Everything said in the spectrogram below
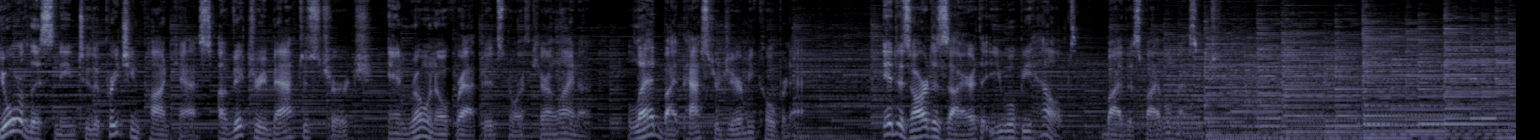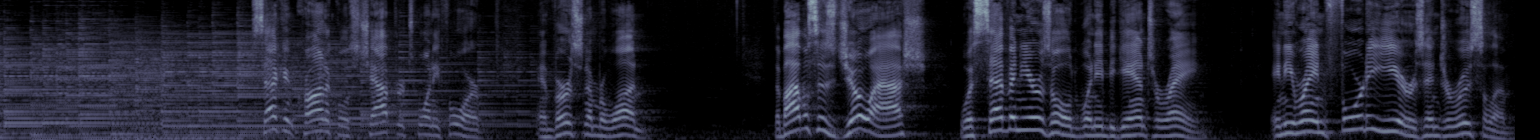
You're listening to the preaching podcast of Victory Baptist Church in Roanoke Rapids, North Carolina, led by Pastor Jeremy Coburnack. It is our desire that you will be helped by this Bible message. Second Chronicles chapter 24 and verse number 1. The Bible says Joash was seven years old when he began to reign, and he reigned 40 years in Jerusalem.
